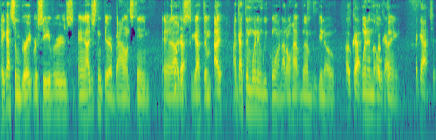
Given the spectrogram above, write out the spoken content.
They got some great receivers, and I just think they're a balanced team. And okay. I just got them. I, I got them winning week one. I don't have them, you know, okay, winning the whole okay. thing. I got you.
